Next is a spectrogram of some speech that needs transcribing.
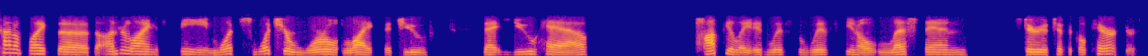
kind of like the the underlying theme? What's what's your world like that you've that you have populated with with you know less than stereotypical characters?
